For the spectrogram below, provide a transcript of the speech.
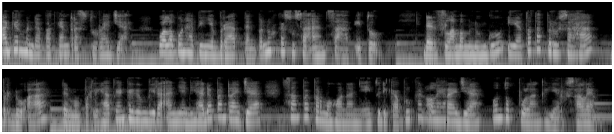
agar mendapatkan restu raja, walaupun hatinya berat dan penuh kesusahan saat itu. Dan selama menunggu, ia tetap berusaha, berdoa, dan memperlihatkan kegembiraannya di hadapan raja sampai permohonannya itu dikabulkan oleh raja untuk pulang ke Yerusalem.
